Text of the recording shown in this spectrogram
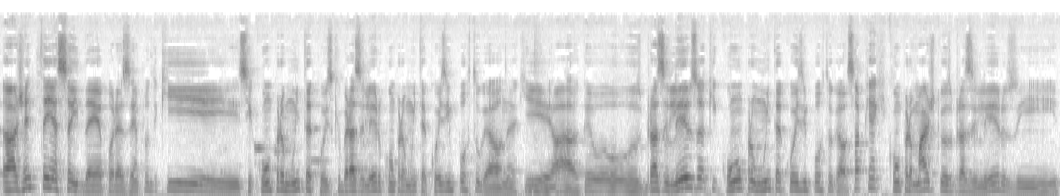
Vo- A gente tem essa ideia, por exemplo, de que se compra muita coisa, que o brasileiro compra muita coisa em Portugal, né? Que ah, os brasileiros é que compram muita coisa em Portugal. Sabe quem é que compra mais do que os brasileiros em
